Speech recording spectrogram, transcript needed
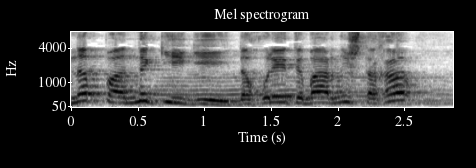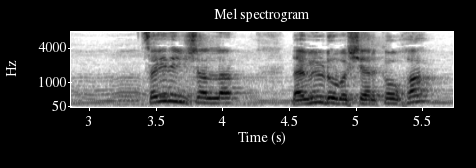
نه په نه کیږي د خولې اعتبار نشته ښه صحیح ده انشاءالله دا ویډیو به شیر کوو ښه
